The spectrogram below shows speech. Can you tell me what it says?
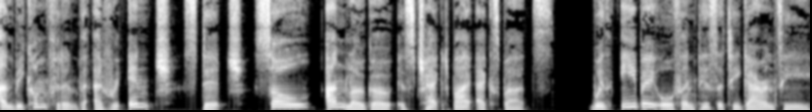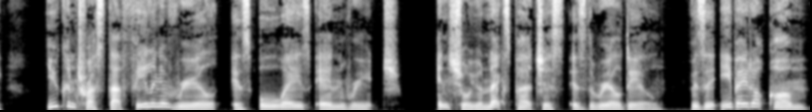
and be confident that every inch, stitch, sole, and logo is checked by experts. With eBay Authenticity Guarantee, you can trust that feeling of real is always in reach. Ensure your next purchase is the real deal. Visit eBay.com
